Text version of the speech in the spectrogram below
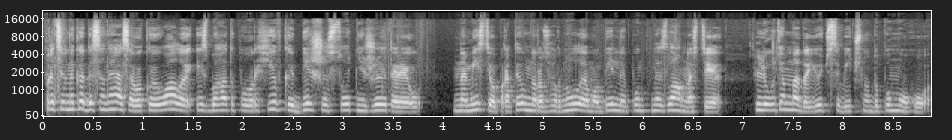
Працівники ДСНС евакуювали із багатоповерхівки більше сотні жителів. На місці оперативно розгорнули мобільний пункт незламності. Людям надають всебічну допомогу.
